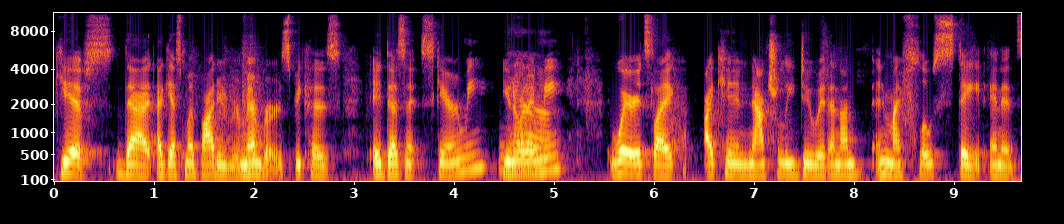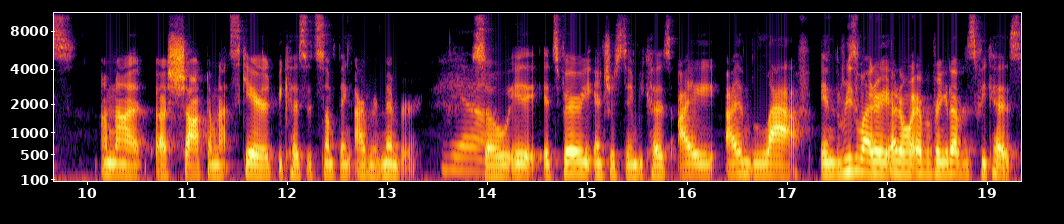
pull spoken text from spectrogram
gifts that I guess my body remembers because it doesn't scare me. You yeah. know what I mean? Where it's like I can naturally do it and I'm in my flow state and it's I'm not uh, shocked, I'm not scared because it's something I remember. Yeah. So it, it's very interesting because I I laugh, and the reason why I don't ever bring it up is because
